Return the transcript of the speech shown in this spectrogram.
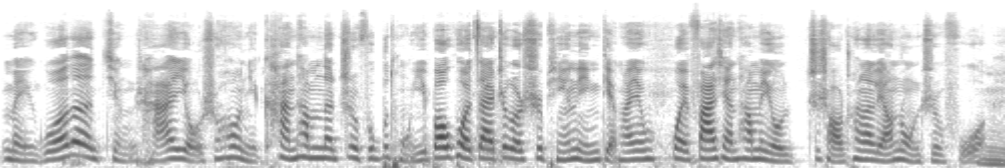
美国的警察有时候你看他们的制服不统一，包括在这个视频里你点开就会发现他们有至少穿了两种制服，嗯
